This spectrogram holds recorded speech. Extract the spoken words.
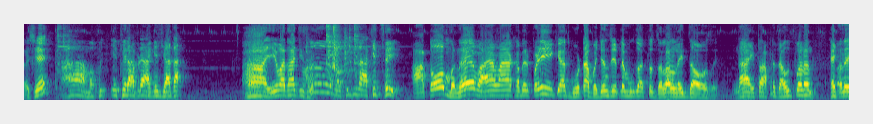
હશે? હા મફુજી એક ફેર આપણે આગળ ગયા હતા હા એ વાત સાચી છે. મફુજી રાખી જ છે. આ તો મને વાયા વાયા ખબર પડી કે આજ ગોટા ભજન છે એટલે મુકતો આજ તો જલાલ લઈ જ જાવો છે. ના એ તો આપણે જવું જ પડે ને. અને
